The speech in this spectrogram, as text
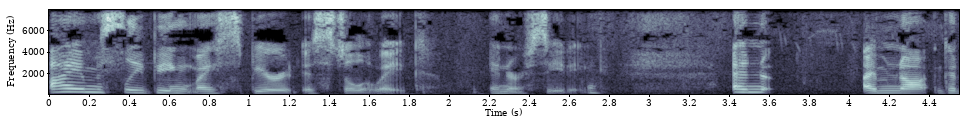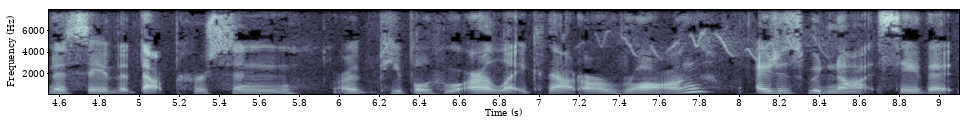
I am sleeping, my spirit is still awake, interceding. And I'm not going to say that that person or people who are like that are wrong. I just would not say that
